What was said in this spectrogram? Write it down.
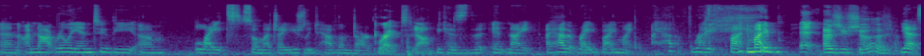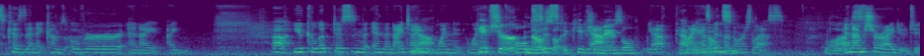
and i'm not really into the um, lights so much i usually have them dark Right. Yeah. because the, at night i have it right by my i have it right by my bed As you should. yes because then it comes over and i i uh, eucalyptus in the in the nighttime Yeah. when when keeps it's your cold nasal. It keeps yeah, your nasal. yep my husband open. snores less Well, and i'm sure i do too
